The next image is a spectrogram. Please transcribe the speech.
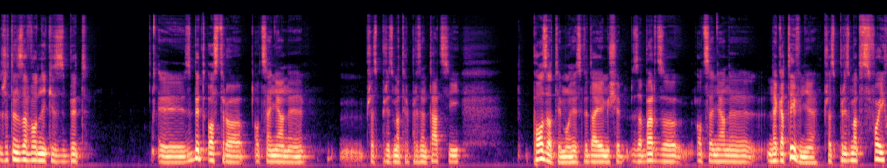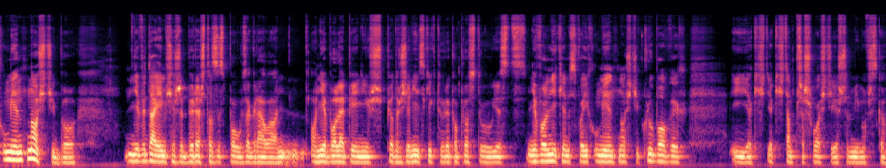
że ten zawodnik jest zbyt Y, zbyt ostro oceniany y, przez pryzmat reprezentacji. Poza tym on jest, wydaje mi się, za bardzo oceniany negatywnie przez pryzmat swoich umiejętności, bo nie wydaje mi się, żeby reszta zespołu zagrała o niebo lepiej niż Piotr Zieliński, który po prostu jest niewolnikiem swoich umiejętności klubowych i jakiejś, jakiejś tam przeszłości jeszcze mimo wszystko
